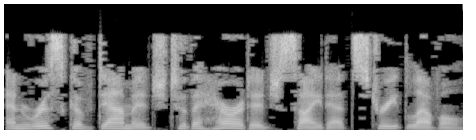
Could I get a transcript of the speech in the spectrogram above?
and risk of damage to the heritage site at street level.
